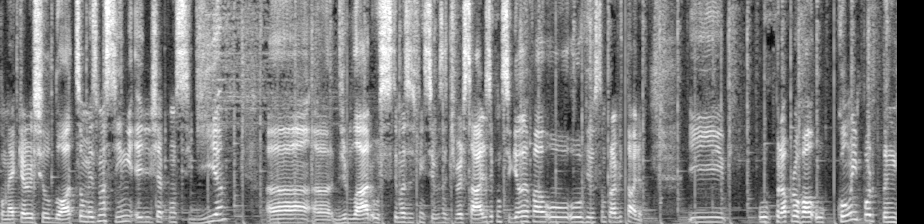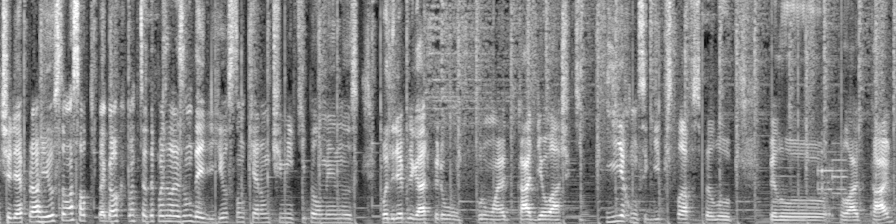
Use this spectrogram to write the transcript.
como é que era o estilo do Watson, mesmo assim ele já conseguia uh, uh, driblar os sistemas defensivos adversários e conseguia levar o, o Houston para a vitória. E para provar o quão importante ele é para Houston, é só tu pegar o que aconteceu depois da lesão dele. Houston, que era um time que pelo menos poderia brigar por um, por um wild card, eu acho que ia conseguir os playoffs pelo, pelo, pelo wild card,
